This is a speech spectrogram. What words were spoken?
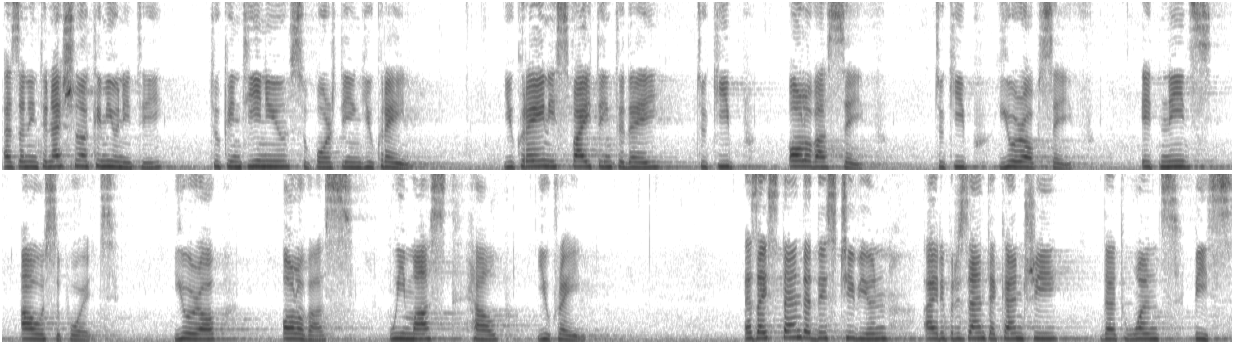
as an international community to continue supporting Ukraine. Ukraine is fighting today to keep all of us safe, to keep Europe safe. It needs our support. Europe, all of us, we must help Ukraine. As I stand at this tribune, I represent a country that wants peace.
